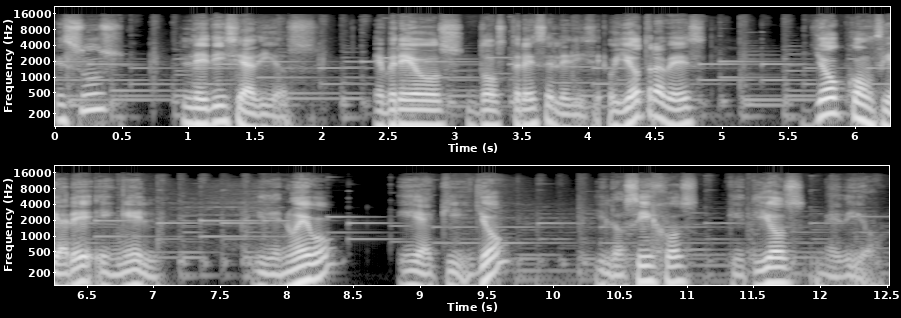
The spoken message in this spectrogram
Jesús le dice a Dios, Hebreos 2.13 le dice, oye otra vez, yo confiaré en Él. Y de nuevo, he aquí yo y los hijos que Dios me dio.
